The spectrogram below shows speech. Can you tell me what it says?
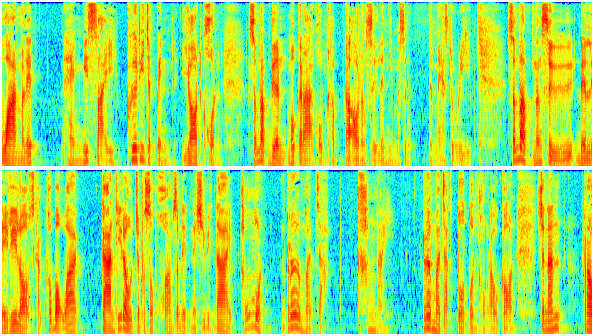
หวานเมล็ดแห่งนิสัยเพื่อที่จะเป็นยอดคนสำหรับเดือนมกราคมครับ เราเอาหนังสือเล่มนี้มาสรุป The Mastery สำหรับหนังสือ The Daily Laws ครับเขาบอกว่า การที่เราจะประสบความสำเร็จในชีวิตได้ ทั้งหมดเริ่มมาจากข้างใน เริ่มมาจากตัวตนของเราก่อน ฉะนั้นเรา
